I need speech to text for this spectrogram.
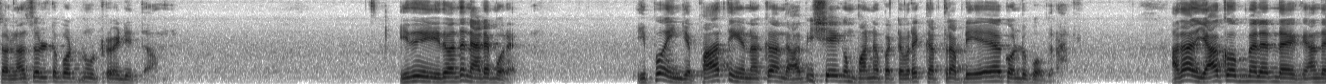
சொல்லலாம் சொல்லிட்டு போட்டுன்னு விட்டுற வேண்டியது தான் இது இது வந்து நடைமுறை. இப்போ இங்கே பார்த்தீங்கன்னாக்கா அந்த அபிஷேகம் பண்ணப்பட்டவரை கர்த்தர் அப்படியே கொண்டு போகிறார். அதான் யாக்கோப் மேலே இருந்த அந்த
